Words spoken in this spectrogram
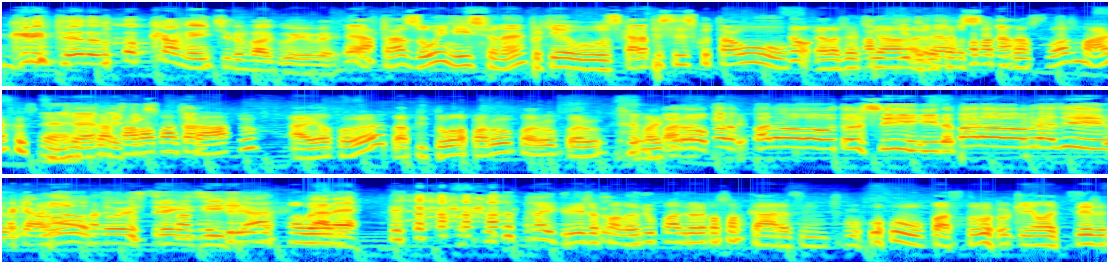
gritando loucamente no bagulho, velho. É, atrasou o início, né? Porque os caras precisam escutar o. Não, ela já tinha, apito, já né? tinha falado sinal. nas suas marcas. É. já É, mas tava tem que escutar. abaixado. Aí ela falou, "Ah", apitou, ela parou, parou, parou. Parou, parou, parou, torcida, parou, Brasil! Aqui, ó, Parou. um, dois, Tá três na e já. falando. Caré. Você tá na igreja falando e o padre olha pra sua cara, assim, tipo, o pastor, ou quem lá que seja.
